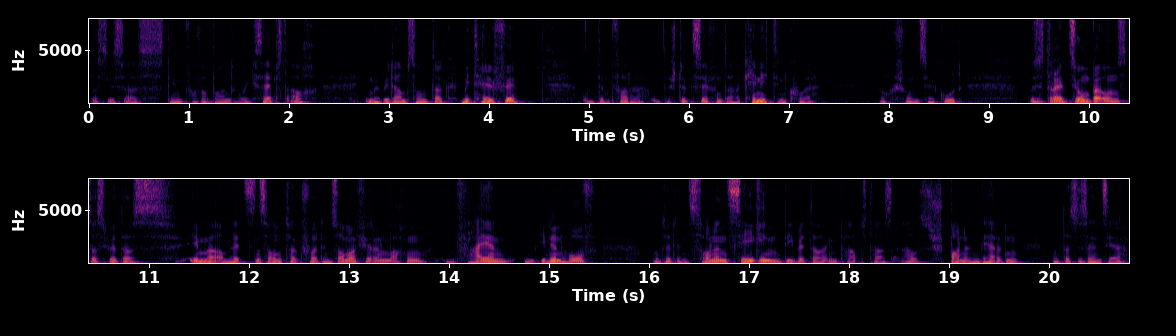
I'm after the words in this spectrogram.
Das ist aus dem Pfarrverband, wo ich selbst auch immer wieder am Sonntag mithelfe und den Pfarrer unterstütze. Von daher kenne ich den Chor auch schon sehr gut. Das ist Tradition bei uns, dass wir das immer am letzten Sonntag vor den Sommerferien machen, im Freien, im Innenhof, unter den Sonnensegeln, die wir da im Papsthaus ausspannen werden. Und das ist ein sehr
